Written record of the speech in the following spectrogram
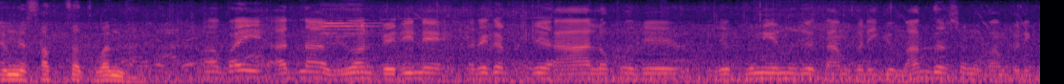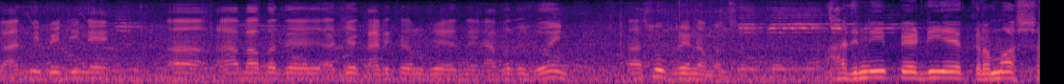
એમને સતત વંદન. ભાઈ, આજના યુવાન પેઢીને ખરેખર જે આ લોકો જે જે પુણ્યનું જે કામ કરી ગયું, માર્ગદર્શનનું કામ કરી ગયું, આજની પેઢીને આ બાબતે જે કાર્યક્રમ છે ને આ બધું જોઈને શું પ્રેરણા મળશે? આજની પેઢીએ ક્રમશઃ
